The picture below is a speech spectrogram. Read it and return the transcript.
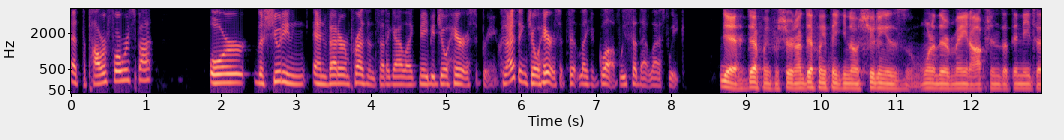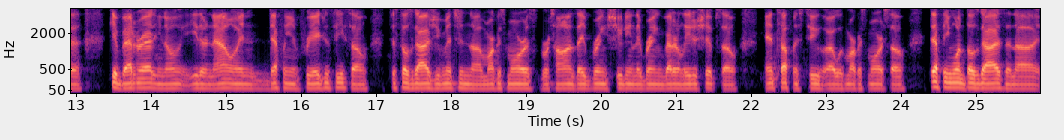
at the power forward spot or the shooting and veteran presence that a guy like maybe Joe Harris would bring? Because I think Joe Harris would fit like a glove. We said that last week. Yeah, definitely for sure. And I definitely think, you know, shooting is one of their main options that they need to get better at, you know, either now and definitely in free agency. So just those guys you mentioned, uh, Marcus Morris, Bertans, they bring shooting, they bring veteran leadership. So, and toughness too uh, with Marcus Morris. So definitely one of those guys and uh,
